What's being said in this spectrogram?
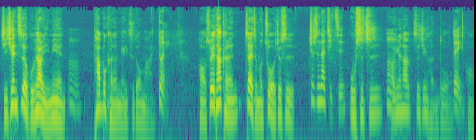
几千只的股票里面，嗯，他不可能每一只都买。对，好，所以他可能再怎么做，就是就是那几只，五十只，哦，因为他资金很多。对，哦。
